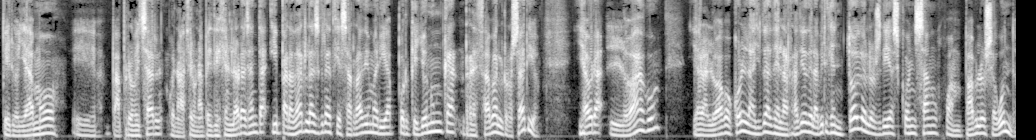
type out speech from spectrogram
Pero llamo eh, para aprovechar, bueno, hacer una petición en la hora santa y para dar las gracias a Radio María porque yo nunca rezaba el rosario. Y ahora lo hago y ahora lo hago con la ayuda de la Radio de la Virgen todos los días con San Juan Pablo II.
